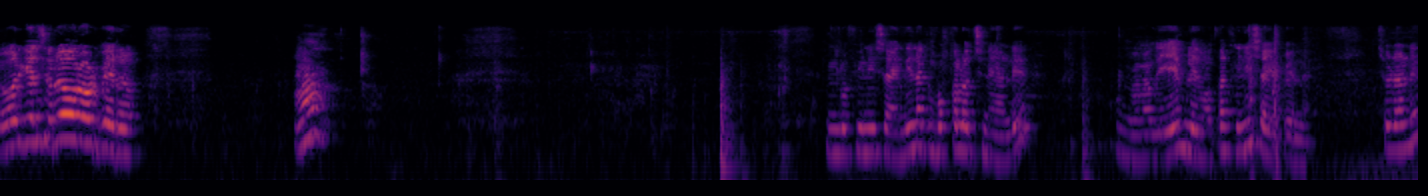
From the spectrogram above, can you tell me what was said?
ఎవరు గెలిచారు ఎవరు ఓడిపోయారు? ఇంకో ఫినిష్ అయింది నాకు బొక్కలు వచ్చినాయండి ఇంకో నాది ఏం లేదు మొత్తం ఫినిష్ అయిపోయింది చూడండి.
